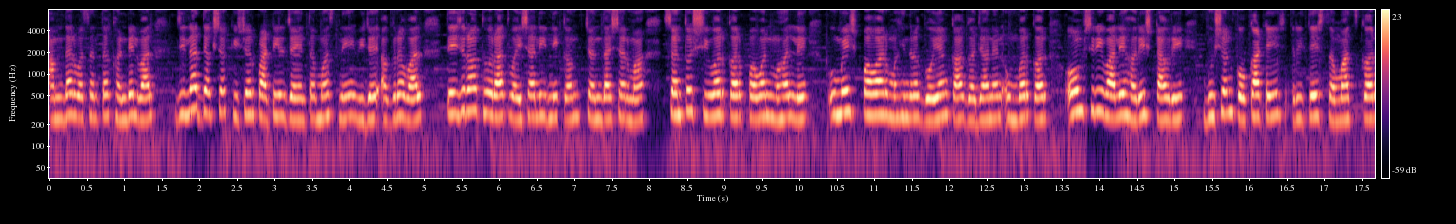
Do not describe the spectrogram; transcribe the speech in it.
आमदार वसंत खंडेलवाल जिल्हाध्यक्ष किशोर पाटील जयंत म्हसने विजय अग्रवाल तेजराव थोरात वैशाली निकम चंदा शर्मा संतोष शिवरकर पवन महल्ले उमेश पवार महेंद्र गोयंका गजानन उंबरकर ओम श्रीवाले हरीश टावरी भूषण कोकाटे रितेश समाजकर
